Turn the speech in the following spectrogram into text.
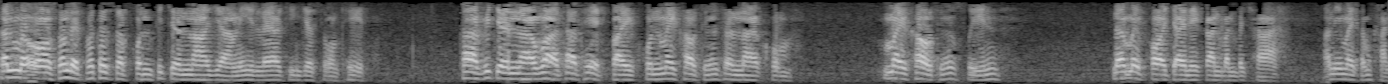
กันมาองสมเด็จพระทศพลพิจารณาอย่างนี้แล้วจึงจะทรงเทศ ถ้าพิจารณาว่าถ้าเทศไปคนไม่เข้าถึงสนาคม ไม่เข้าถึงศีล และไม่พอใจในการบรรพชา อันนี้ไม่สำคัญ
